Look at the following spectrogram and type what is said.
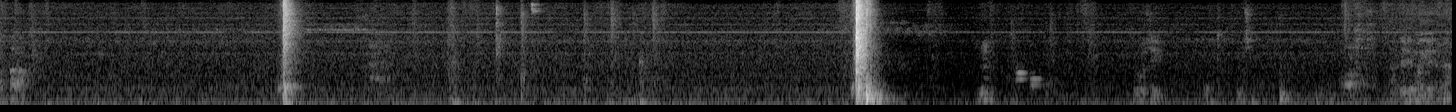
아빠랑. 응? 들어오지. 그렇지. 아, 내리막이 되면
